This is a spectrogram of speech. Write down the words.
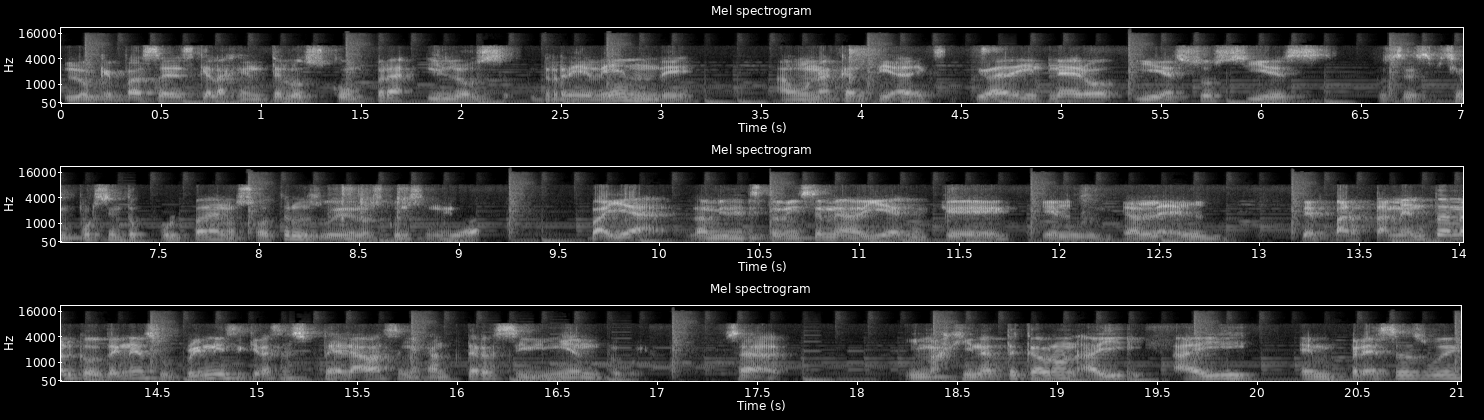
lo que pasa es que la gente los compra y los revende a una cantidad excesiva de dinero y eso sí es, pues es 100% culpa de nosotros, güey, de los consumidores. Vaya, a mí, a mí se me había que, que el, el, departamento de mercadotecnia de Supreme ni siquiera se esperaba semejante recibimiento, güey. O sea, imagínate, cabrón, hay, hay empresas, güey,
